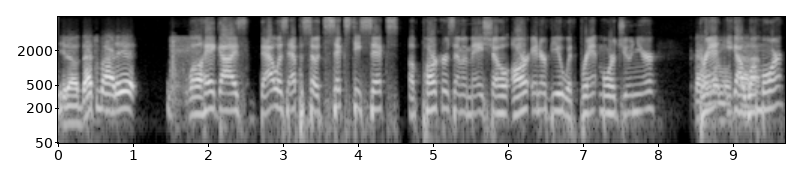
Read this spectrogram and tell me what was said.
you know, that's about it. Well, hey guys, that was episode 66 of Parker's MMA show. Our interview with Brant Moore Jr. Brant, you got one out. more?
